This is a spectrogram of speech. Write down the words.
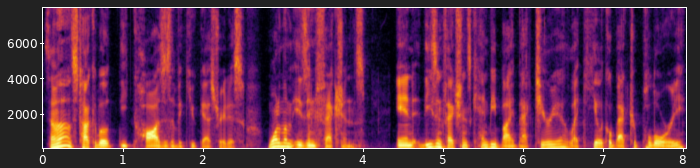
So now let's talk about the causes of acute gastritis. One of them is infections. And these infections can be by bacteria like Helicobacter pylori,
